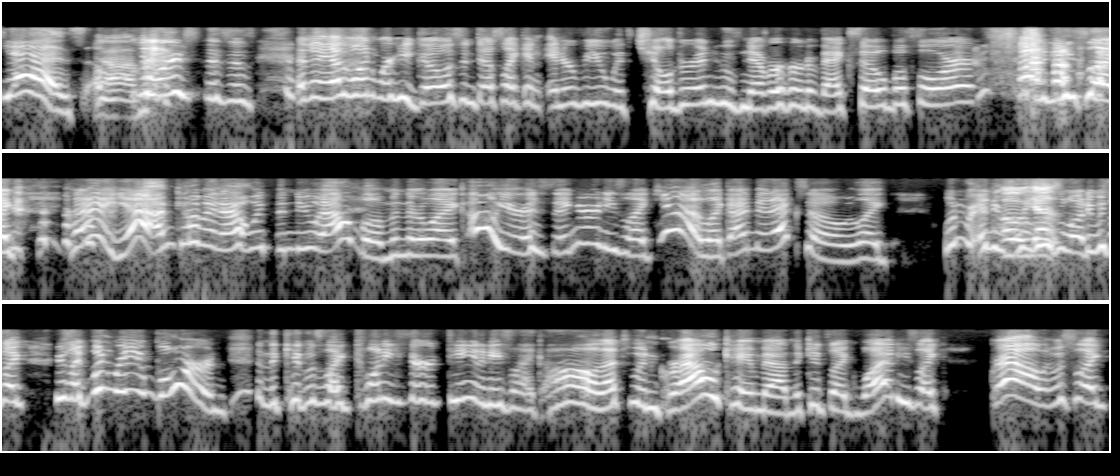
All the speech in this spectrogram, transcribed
yes of Yeah. course this is and the other one where he goes and does like an interview with children who've never heard of exo before and he's like hey yeah i'm coming out with the new album and they're like oh you're a singer and he's like yeah like i'm in exo like when were, and Oh, yeah. was one? He was like, he was like, when were you born? And the kid was like, 2013. And he's like, oh, that's when Growl came out. And the kid's like, what? He's like, Growl. It was like,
